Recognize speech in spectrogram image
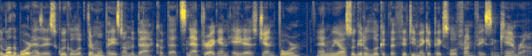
The motherboard has a squiggle of thermal paste on the back of that Snapdragon 8S Gen 4, and we also get a look at the 50 megapixel front-facing camera.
